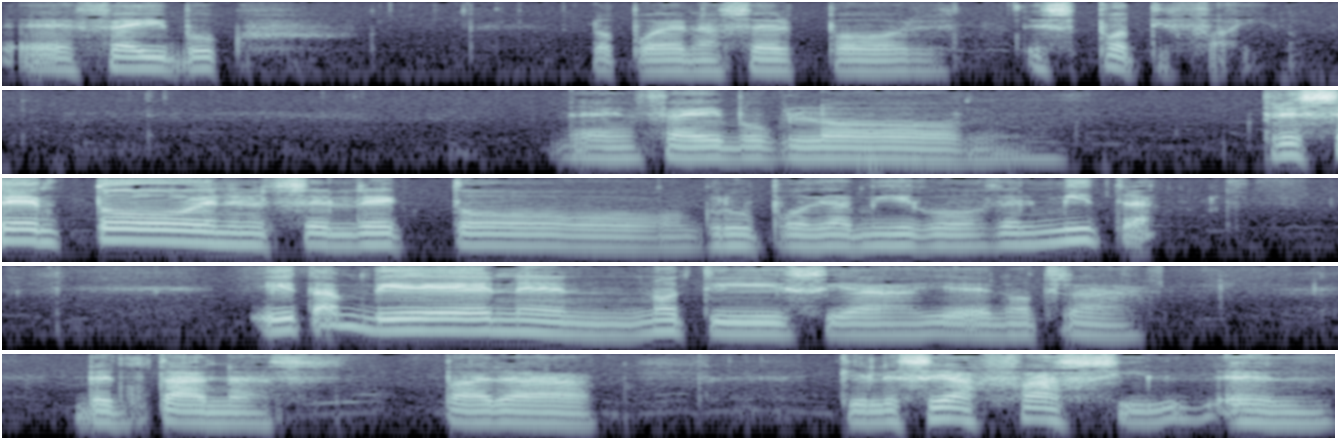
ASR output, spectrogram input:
eh, Facebook, lo pueden hacer por Spotify. En Facebook lo presento en el selecto grupo de amigos del Mitra y también en noticias y en otras ventanas para que le sea fácil el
